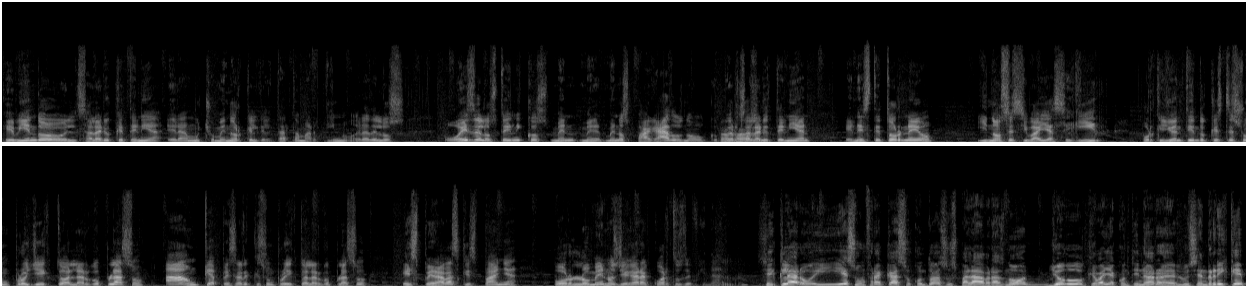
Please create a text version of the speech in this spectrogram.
que viendo el salario que tenía era mucho menor que el del Tata Martino, era de los, o es de los técnicos menos pagados, ¿no? Que peor salario tenían en este torneo y no sé si vaya a seguir, porque yo entiendo que este es un proyecto a largo plazo, aunque a pesar de que es un proyecto a largo plazo, esperabas que España por lo menos llegar a cuartos de final. Sí, claro, y es un fracaso con todas sus palabras, ¿no? Yo dudo que vaya a continuar eh, Luis Enrique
